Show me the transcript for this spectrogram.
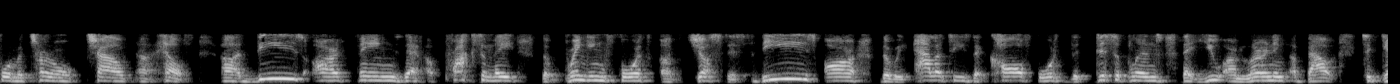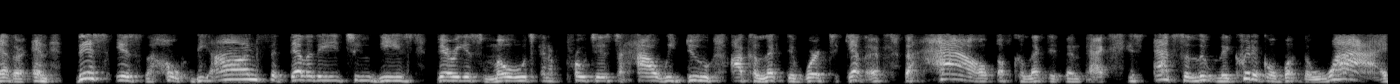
for maternal child health. Uh, these are things that approximate the bringing forth of justice. These are the realities that call forth the disciplines that you are learning about together. And this is the hope beyond fidelity to these various modes and approaches to how we do our collective work together. The how of collective impact is absolutely critical, but the why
